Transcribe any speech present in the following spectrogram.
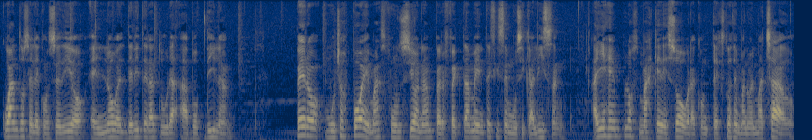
cuando se le concedió el Nobel de Literatura a Bob Dylan. Pero muchos poemas funcionan perfectamente si se musicalizan. Hay ejemplos más que de sobra con textos de Manuel Machado,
